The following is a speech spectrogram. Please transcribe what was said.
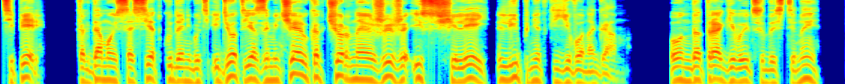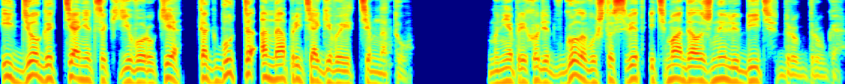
Теперь, когда мой сосед куда-нибудь идет, я замечаю, как черная жижа из щелей липнет к его ногам. Он дотрагивается до стены, и дёготь тянется к его руке, как будто она притягивает темноту. Мне приходит в голову, что свет и тьма должны любить друг друга.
